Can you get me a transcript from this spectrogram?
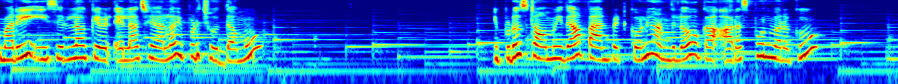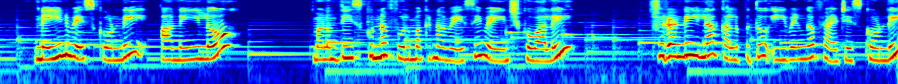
మరి ఈ సిర్లాక్ ఎలా చేయాలో ఇప్పుడు చూద్దాము. ఇప్పుడు స్టవ్ మీద పాన్ పెట్టుకొని అందులో ఒక అర స్పూన్ వరకు నెయ్యిని వేసుకోండి. ఆ నెయ్యిలో మనం తీసుకున్న ఫుల్ మఖనా వేసి వేయించుకోవాలి. చూడండి ఇలా కలుపుతూ ఈవెన్గా ఫ్రై చేసుకోండి.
